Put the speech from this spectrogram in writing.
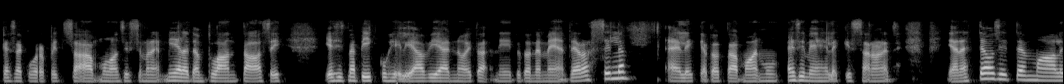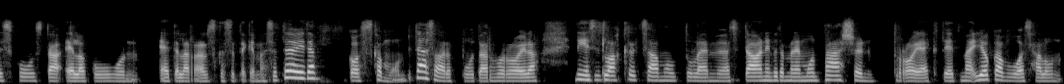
kesäkurpitsaa, mulla on siis semmoinen mieletön plantaasi, ja sitten mä pikkuhiljaa vien noita niitä tuonne meidän terassille, eli tota, mä oon mun esimiehellekin sanonut, että Janette on sitten maaliskuusta elokuuhun Etelä-Ranskassa tekemässä töitä, koska mun pitää saada puutarhuroida. Niin sitten lakritsaa multa tulee myös. Tämä on niinku tämmöinen mun passion-projekti, että mä joka vuosi haluan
